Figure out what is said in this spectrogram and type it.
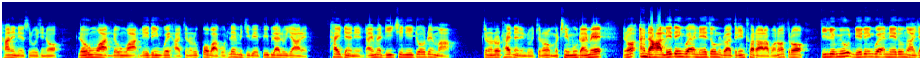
ထားနိုင်တယ်ဆိုလို့ရှင်တော့လုံးဝလုံးဝလေးသိန်းခွဲဟာကျွန်တော်တို့ပော့ပါကိုလှည့်မကြည့်ပဲပြေးပြလိုက်လို့ရတယ်ထိုက်တန်တယ်ဒါပေမဲ့ဒီချီနီတိုးတွင်မှာကျွန်တော်တို့ထိုက်တန်တယ်လို့ကျွန်တော်တို့မထင်ဘူးဒါပေမဲ့ကျွန်တော်အန်တာဟာလေးသိန်းခွဲအနည်းဆုံးလို့တော့သတင်းထွက်လာတာပေါ့နော်ဆိုတော့ဒီလိုမျိုးလေးသိန်းခွဲအနည်းဆုံးသာရ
